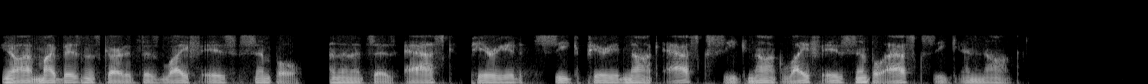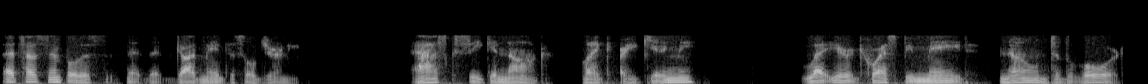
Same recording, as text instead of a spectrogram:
You know, my business card it says life is simple, and then it says ask, period, seek, period, knock. Ask, seek, knock. Life is simple. Ask, seek, and knock. That's how simple this that, that God made this whole journey. Ask, seek, and knock. Like, are you kidding me? Let your request be made known to the Lord.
